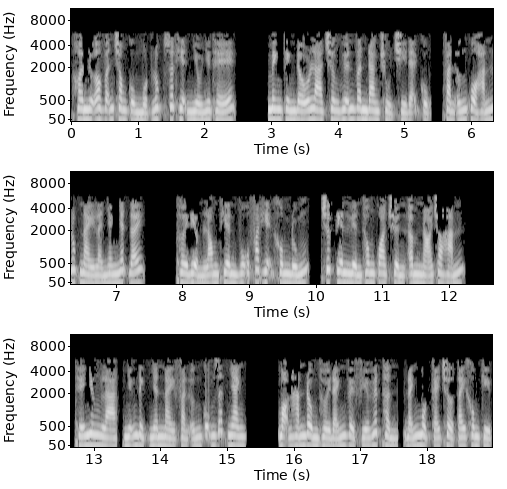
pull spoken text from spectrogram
Hơn nữa vẫn trong cùng một lúc xuất hiện nhiều như thế. Minh kính đấu là Trương Huyễn Vân đang chủ trì đại cục, phản ứng của hắn lúc này là nhanh nhất đấy. Thời điểm Long Thiên Vũ phát hiện không đúng, trước tiên liền thông qua truyền âm nói cho hắn. Thế nhưng là, những địch nhân này phản ứng cũng rất nhanh. Bọn hắn đồng thời đánh về phía huyết thần, đánh một cái trở tay không kịp.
